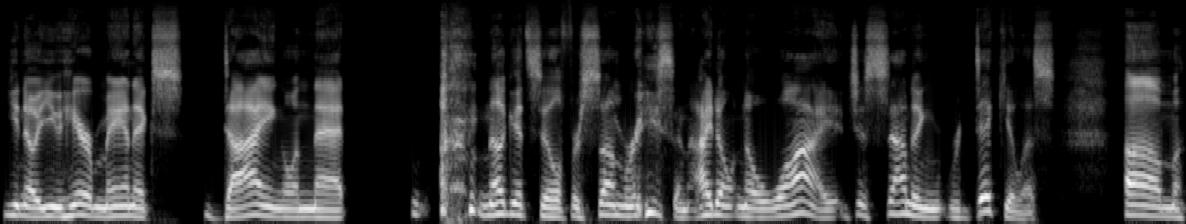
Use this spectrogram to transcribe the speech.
you know, you hear Mannix dying on that Nuggets hill for some reason. I don't know why. It just sounding ridiculous. Um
